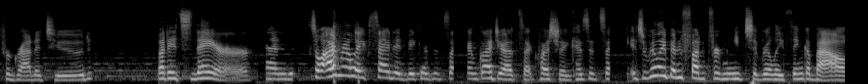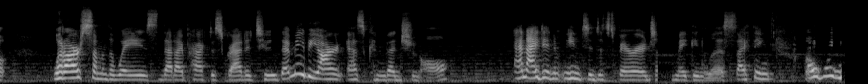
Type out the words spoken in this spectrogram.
for gratitude, but it's there. And so I'm really excited because it's like, I'm glad you asked that question because it's like, it's really been fun for me to really think about what are some of the ways that I practice gratitude that maybe aren't as conventional. And I didn't mean to disparage making lists. I think, I oh. think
